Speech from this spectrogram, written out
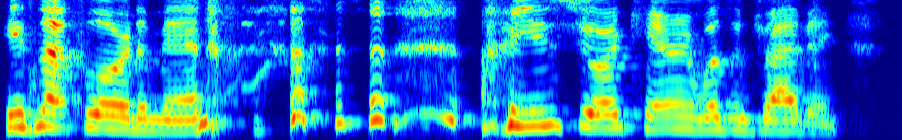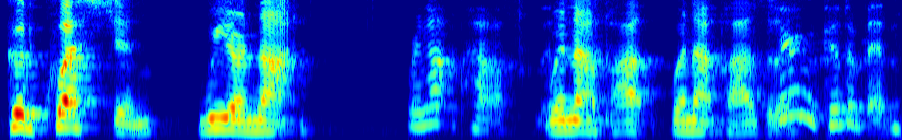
he's not Florida man. are you sure Karen wasn't driving? Good question. We are not. We're not positive. We're not. Po- we're not positive. Karen could have been.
